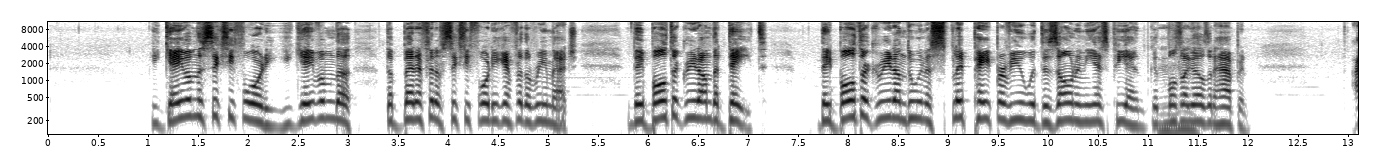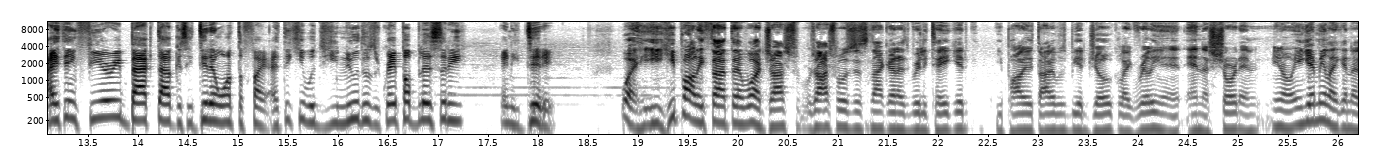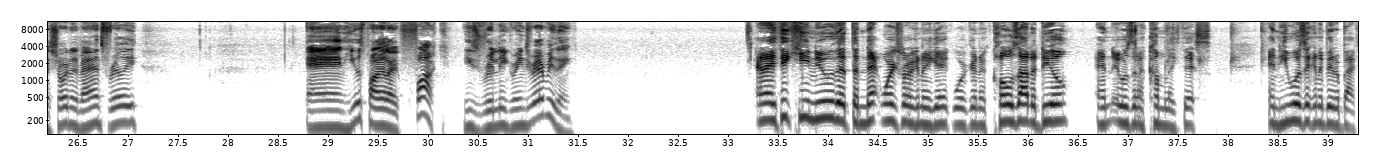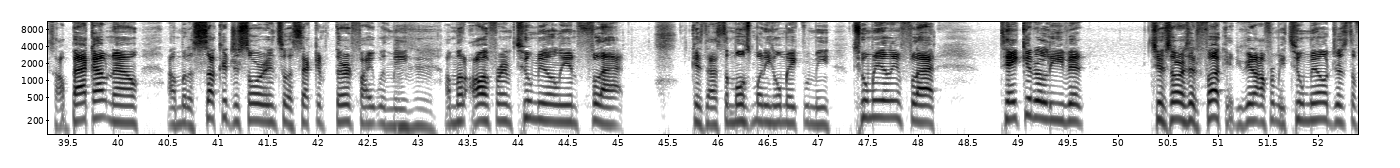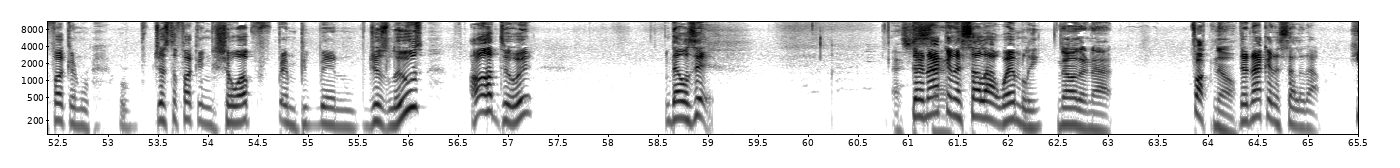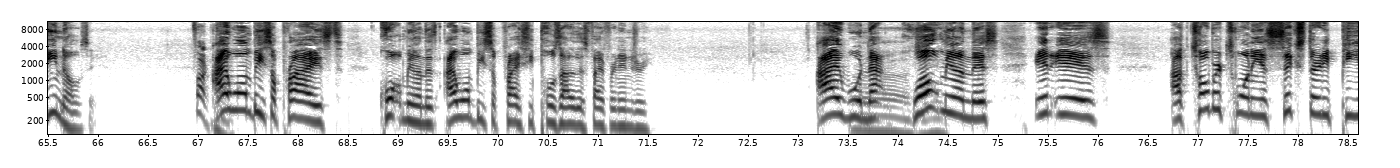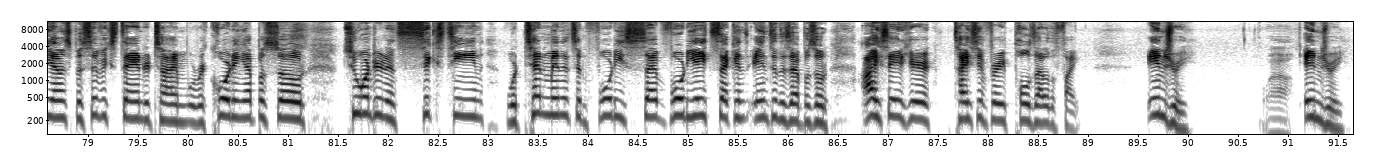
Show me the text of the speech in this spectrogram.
He gave him the 60 40. He gave him the, the benefit of 60 40 again for the rematch. They both agreed on the date. They both agreed on doing a split pay per view with DAZN and ESPN because most likely that was going to happen. I think Fury backed out because he didn't want the fight. I think he would. He knew there was great publicity, and he did it. What he he probably thought that what Josh Josh was just not gonna really take it. He probably thought it would be a joke, like really in, in a short and you know you get me like in a short advance, really. And he was probably like, "Fuck, he's really agreeing to everything." And I think he knew that the networks were going to get were going to close out a deal, and it was going to come like this. And he wasn't going to be able to back. So I'll back out now. I'm going to sucker Chisora into a second, third fight with me. Mm-hmm. I'm going to offer him two million flat because that's the most money he'll make with me. Two million flat. Take it or leave it. Chisora said, "Fuck it. You're gonna offer me two mil just to fucking, just to fucking show up and, and just lose. I'll do it." That was it. That's They're not sad. gonna sell out Wembley. No, they're not. Fuck no. They're not gonna sell it out. He knows it. Fuck. No. I won't be surprised. Quote me on this. I won't be surprised he pulls out of this fight for an injury. I will not oh, quote me on this. It is October 20th, 6:30 p.m. Pacific Standard Time. We're recording episode 216. We're 10 minutes and 47 48 seconds into this episode. I say it here, Tyson Fury pulls out of the fight. Injury. Wow. Injury.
